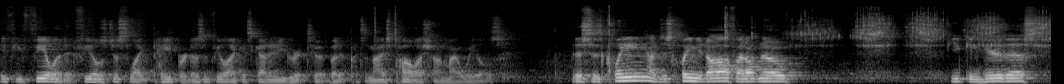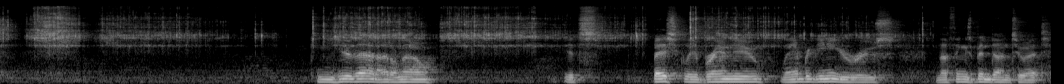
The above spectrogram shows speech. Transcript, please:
if you feel it, it feels just like paper. It doesn't feel like it's got any grit to it, but it puts a nice polish on my wheels. This is clean. I just cleaned it off. I don't know if you can hear this. Can you hear that? I don't know. It's basically a brand new Lamborghini Urus. Nothing's been done to it.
